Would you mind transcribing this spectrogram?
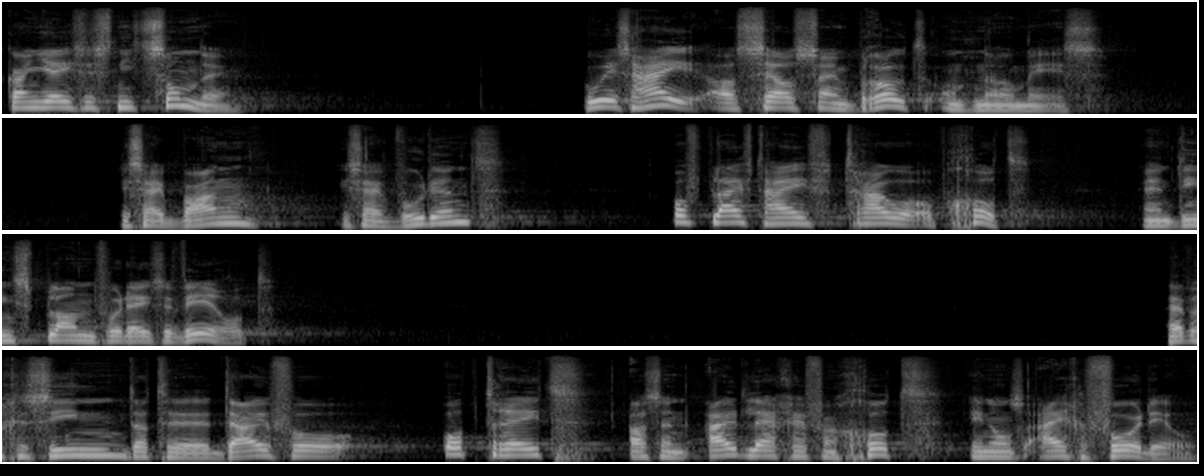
kan Jezus niet zonder? Hoe is hij als zelfs zijn brood ontnomen is? Is hij bang? Is hij woedend? Of blijft hij vertrouwen op God en dienstplan voor deze wereld? Hebben gezien dat de duivel optreedt als een uitlegger van God in ons eigen voordeel.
